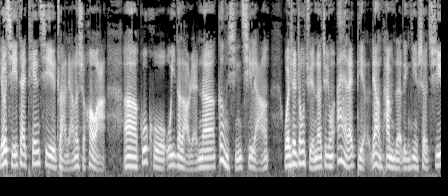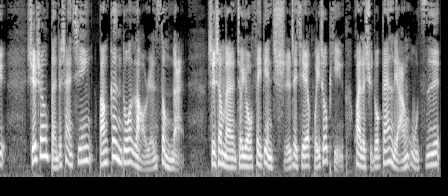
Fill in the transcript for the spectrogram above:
尤其在天气转凉的时候啊，呃，孤苦无依的老人呢更行凄凉。文山中学呢就用爱来点亮他们的邻近社区，学生本着善心，帮更多老人送暖。师生们就用废电池这些回收品换了许多干粮物资，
